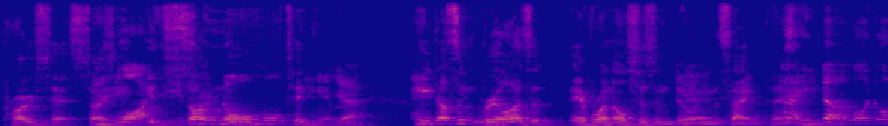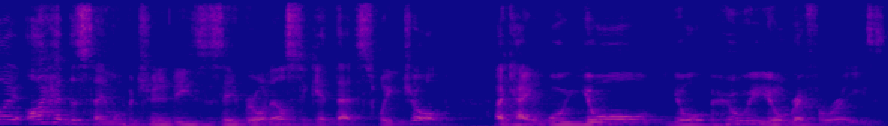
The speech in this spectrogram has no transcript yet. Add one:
process. So His it- life it's is so corrupt. normal to him. Yeah. He doesn't realize that everyone else isn't doing Yeah. the same thing. Hey, no, like I, I had the same opportunities as everyone else to get that sweet job. Okay, well, your your who are your referees?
